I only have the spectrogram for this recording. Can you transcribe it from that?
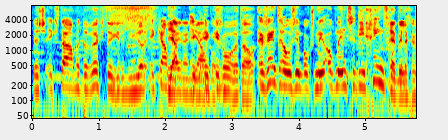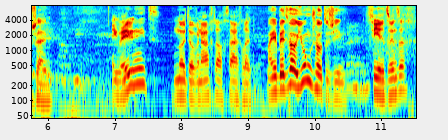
Dus ik sta met de rug tegen de muur. Ik kan bijna niet ik, anders. Ik, ik hoor het al. Er zijn trouwens in Boxmeer ook mensen die geen vrijwilliger zijn. Ik weet het niet. Nooit over nagedacht eigenlijk. Maar je bent wel jong zo te zien. 24.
